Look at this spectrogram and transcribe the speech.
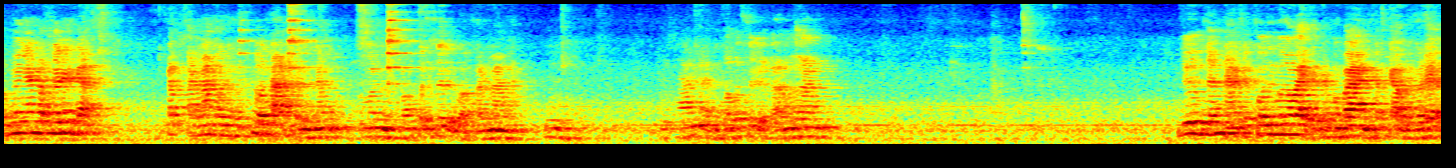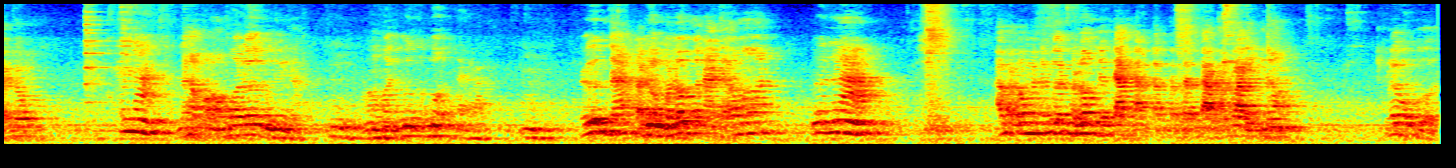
ก็ไม่งั้นเราจะได้ดับกับการมามันเพื่อทานนน้ำมันของเป็นซื้อว่ากันมากอืมถามแบบเขาก็ซื้อกับเมืองยืมจังหาจะคนเมื่อไหร่แต่มาบ้านพระเจ้าก็ได้ยก นานแล้วเขาบอกว่าเรื่องนี้นะอืมเอาหันมือกำหนดแต่ละอืมลืมนะกระโดดกระโดดขนาดจะเอาเมื่อเรื่องนานเอาพัดลมมันจะเกินพัดลมเดี๋ยวตักตักตักตักตักตักอะไรอีกเนาะเรื่องเปิด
